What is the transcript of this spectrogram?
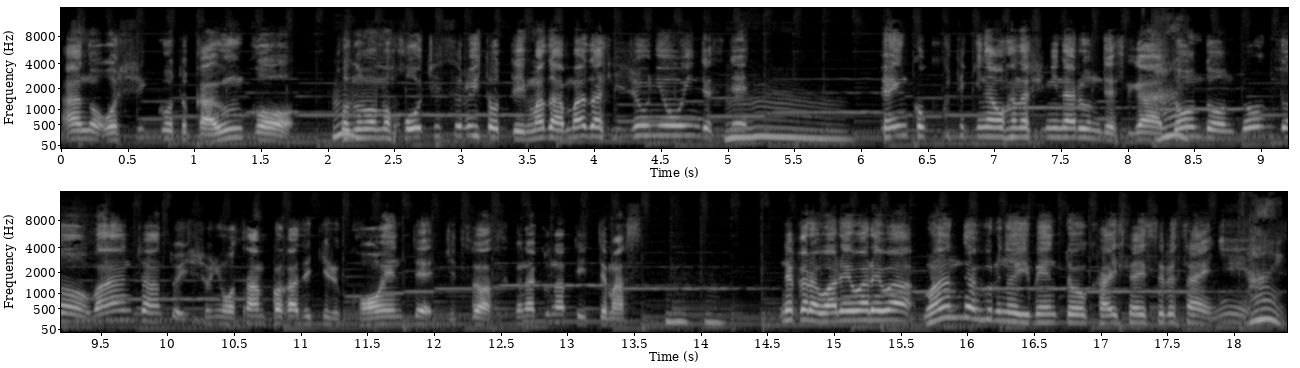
あのおしっことかうんこ、このまま放置する人ってまだまだ非常に多いんですね。うん。全国的なお話になるんですが、はい。どんどんどんどんワンちゃんと一緒にお散歩ができる公園って実は少なくなっていってます。うんうん。だから我々はワンダフルのイベントを開催する際に、はい、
